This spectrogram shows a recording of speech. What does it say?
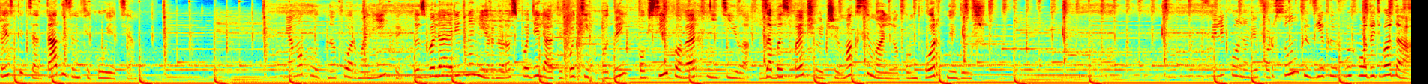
чиститься та дезінфікується. Прямокутна форма лійки дозволяє рівномірно розподіляти потік води по всій поверхні тіла, забезпечуючи максимально комфортний душ. Силіконові форсунки, з яких виходить вода,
